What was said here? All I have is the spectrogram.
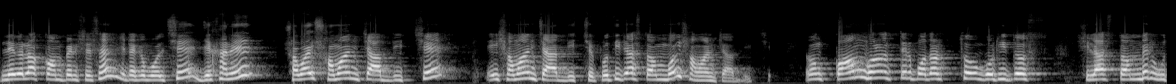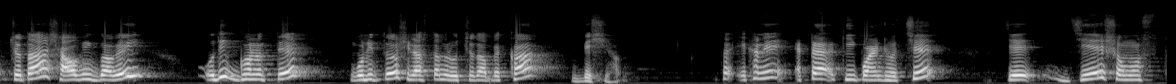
লেভেল অফ কম্পেনসেশন যেটাকে বলছে, যেখানে সবাই সমান চাপ দিচ্ছে, এই সমান চাপ দিচ্ছে, প্রতিটা স্তম্ভই সমান চাপ দিচ্ছে। এবং কম ঘনত্বের পদার্থ গঠিত শিলাস্তম্ভের উচ্চতা স্বাভাবিকভাবেই অধিক ঘনত্বের গঠিত শিলাস্তম্ভের উচ্চতা অপেক্ষা বেশি হবে। তো এখানে একটা কি পয়েন্ট হচ্ছে যে যে সমস্ত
